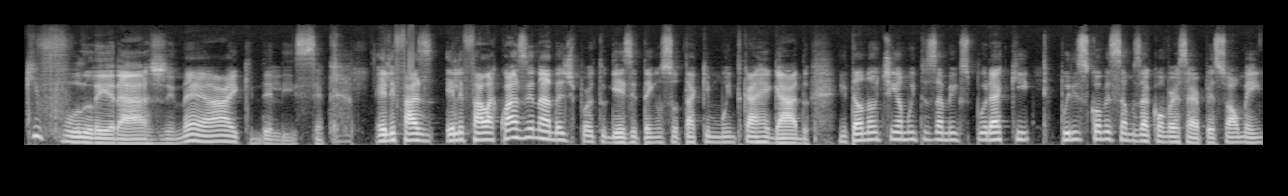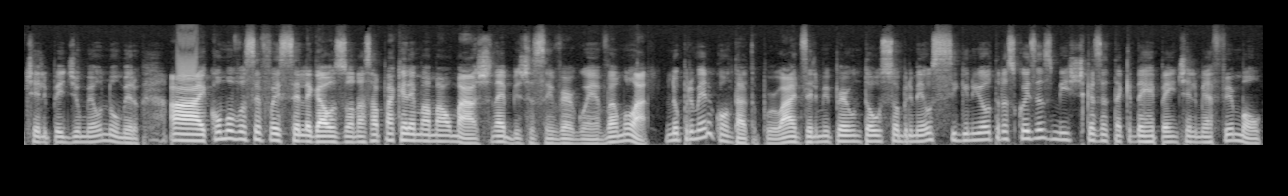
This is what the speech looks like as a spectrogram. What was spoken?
que fuleiragem, né? Ai, que delícia. Ele, faz, ele fala quase nada de português e tem um sotaque muito carregado, então não tinha muitos amigos por aqui. Por isso começamos a conversar pessoalmente. Ele pediu meu número. Ai, como você foi ser legalzona só pra querer mamar o macho, né, bicha sem vergonha? Vamos lá. No primeiro contato por WhatsApp, ele me perguntou sobre meu signo e outras coisas místicas, até que de repente ele me afirmou:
